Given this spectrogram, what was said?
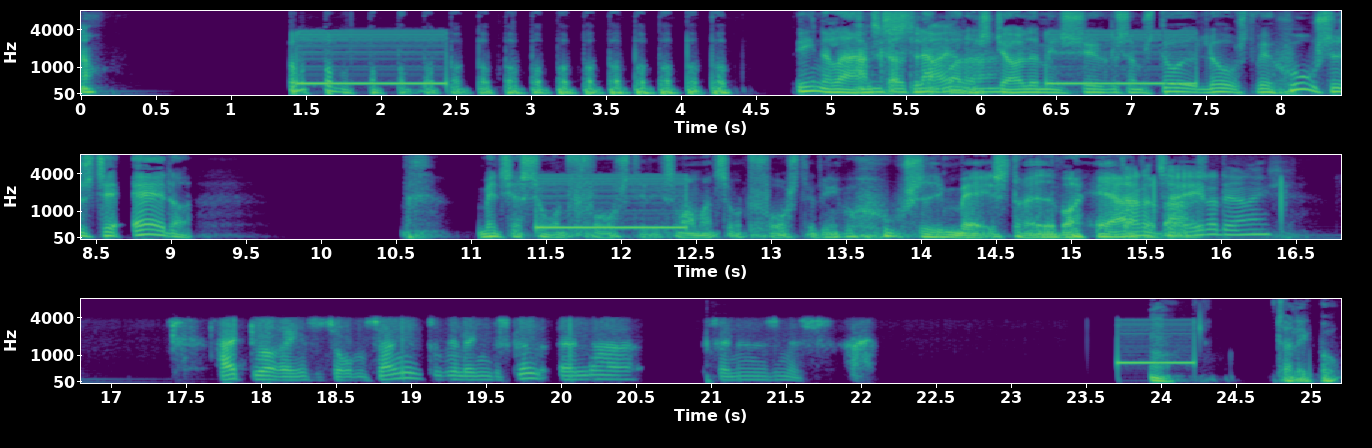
Nå. En eller anden slamper, der hvad? stjålede min cykel, som stod låst ved husets teater. Mens jeg så en forestilling, som om man så en forestilling på huset i Magstræde, hvor herre Der er der teater der, ikke? Hej, du har ringet til Torben Sange. Du kan lægge en besked eller sende en sms. Hej. Det ikke på.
